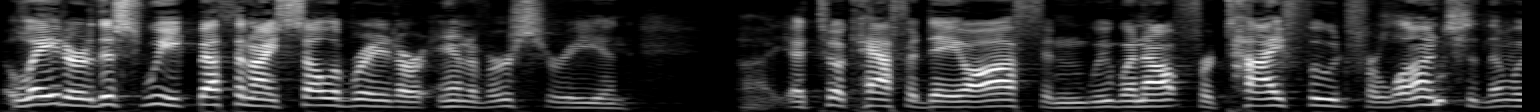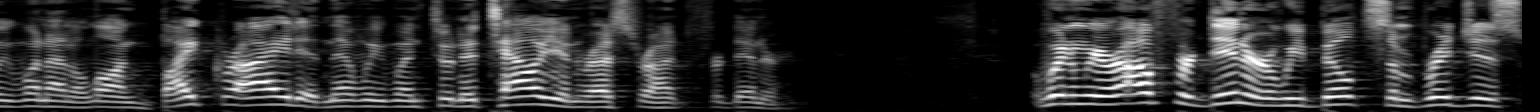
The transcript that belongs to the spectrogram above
Later this week, Beth and I celebrated our anniversary, and uh, I took half a day off, and we went out for Thai food for lunch, and then we went on a long bike ride, and then we went to an Italian restaurant for dinner. When we were out for dinner, we built some bridges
